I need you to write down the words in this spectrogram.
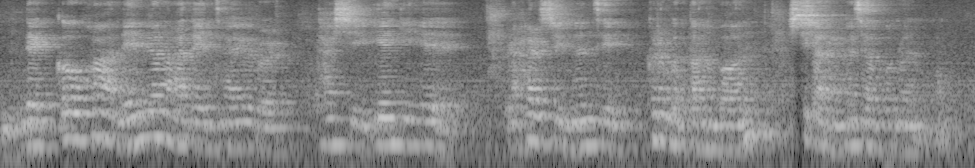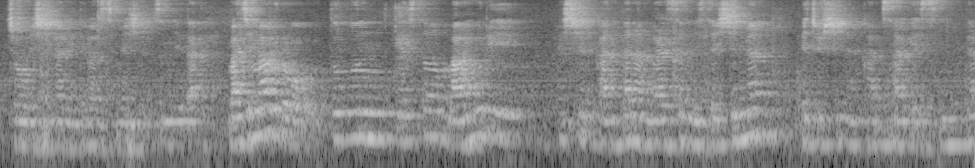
내거화 내면화된 자유를 다시 얘기해 할 수 있는지 그런 것도 한번 시간을 가져보는 좋은 시간이 되었으면 싶습니다. 마지막으로 두 분께서 마무리 하실 간단한 말씀 있으시면 해주시면 감사하겠습니다.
